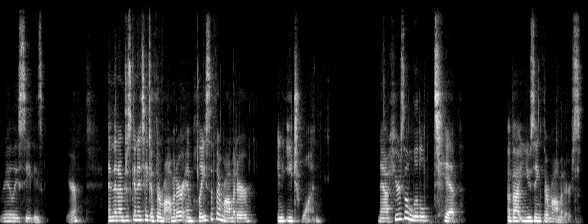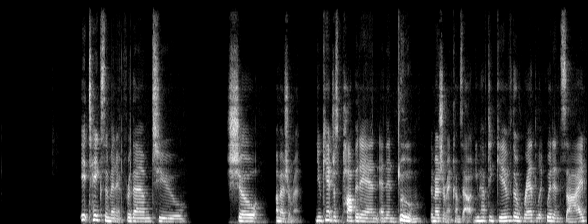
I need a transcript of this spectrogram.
really see these here. And then I'm just going to take a thermometer and place a thermometer in each one. Now here's a little tip about using thermometers. It takes a minute for them to show a measurement. You can't just pop it in and then boom, the measurement comes out. You have to give the red liquid inside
